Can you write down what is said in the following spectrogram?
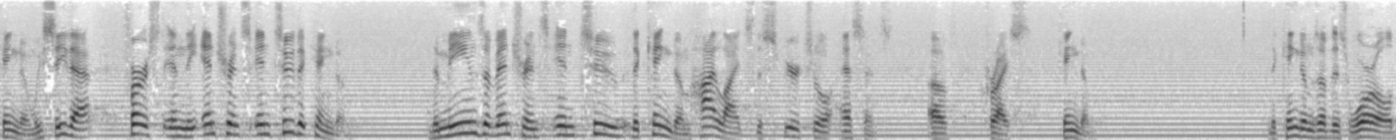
kingdom. We see that first in the entrance into the kingdom. The means of entrance into the kingdom highlights the spiritual essence of Christ's kingdom. The kingdoms of this world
